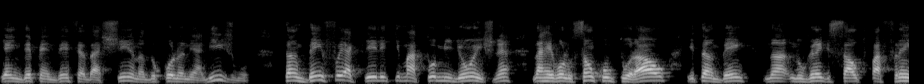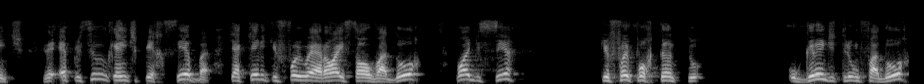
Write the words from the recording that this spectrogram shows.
e a independência da China, do colonialismo, também foi aquele que matou milhões né, na Revolução Cultural e também na, no grande salto para frente. É preciso que a gente perceba que aquele que foi o herói salvador pode ser, que foi, portanto, o grande triunfador,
